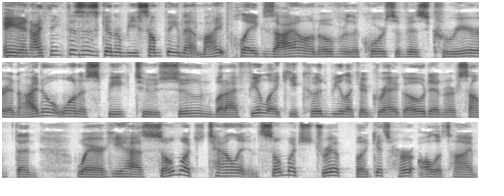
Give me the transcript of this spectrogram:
And I think this is going to be something that might plague Zion over the course of his career. And I don't want to speak too soon, but I feel like he could be like a Greg Oden or something where he has so much talent and so much drip, but gets hurt all the time.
